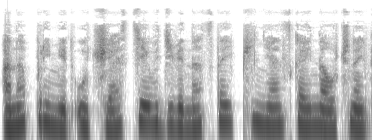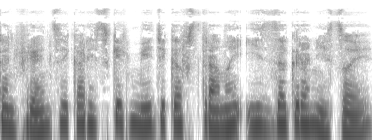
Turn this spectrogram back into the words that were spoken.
Она примет участие в 19-й Пинянской научной конференции корейских медиков страны из-за границы.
